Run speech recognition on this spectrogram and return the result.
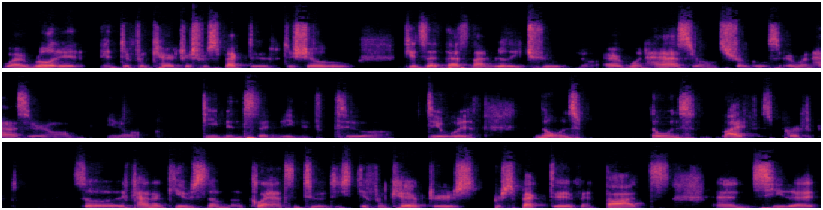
why I wrote it in different characters' perspective to show kids that that's not really true. You know, everyone has their own struggles. Everyone has their own, you know, demons that need to uh, deal with. No one's, no one's life is perfect. So it kind of gives them a glance into these different characters' perspective and thoughts, and see that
